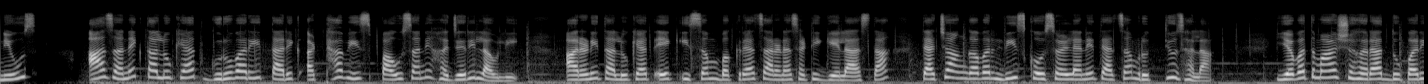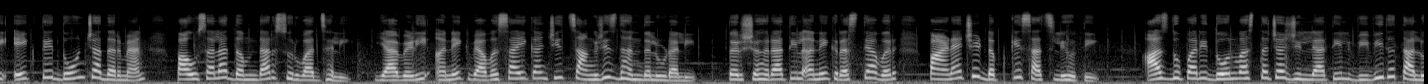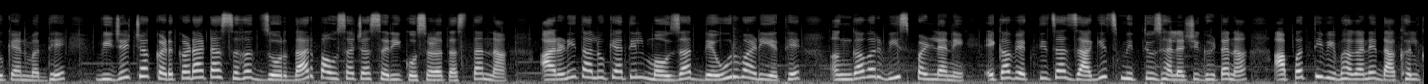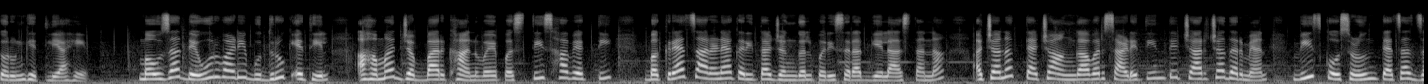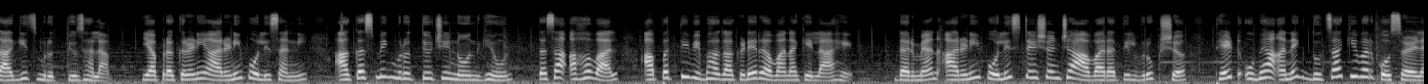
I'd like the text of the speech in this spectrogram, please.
News. आज अनेक तालुक्यात गुरुवारी तारीख अठ्ठावीस पावसाने हजेरी लावली. आरणी तालुक्यात एक इसम बकऱ्या चारण्यासाठी गेला असता त्याच्या अंगावर वीज कोसळल्याने त्याचा मृत्यू झाला. यवतमाळ शहरात दुपारी एक ते दोनच्या दरम्यान पावसाला दमदार सुरुवात झाली. यावेळी अनेक व्यावसायिकांची चांगलीच धांदल उडाली. तर शहरातील अनेक रस्त्यावर पाण्याची डबके साचली होती. आज दुपारी दोन वाजताच्या जिल्ह्यातील विविध तालुक्यांमध्ये विजेच्या कडकडाटासह जोरदार पावसाच्या सरी कोसळत असताना आर्णी तालुक्यातील मौजात देऊरवाडी येथे अंगावर वीज पडल्याने एका व्यक्तीचा जागीच मृत्यू झाल्याची घटना आपत्ती विभागाने दाखल करून घेतली आहे. मौजा देऊरवाडी बुद्रुक येथील अहमद जब्बार खान वय पस्तीस हा व्यक्ती बकऱ्या चारण्याकरिता जंगल परिसरात गेला असताना अचानक त्याच्या अंगावर साडेतीन ते चारच्या दरम्यान वीज कोसळून त्याचा जागीच मृत्यू झाला. या प्रकरणी आर्णी पोलिसांनी आकस्मिक मृत्यूची नोंद घेऊन तसा अहवाल आपत्ती विभागाकडे रवाना केला आहे. दरम्यान आर्णी पोलीस स्टेशनच्या आवारातील वृक्ष थेट उभ्या अनेक दुचाकीवर कोसळल्याने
